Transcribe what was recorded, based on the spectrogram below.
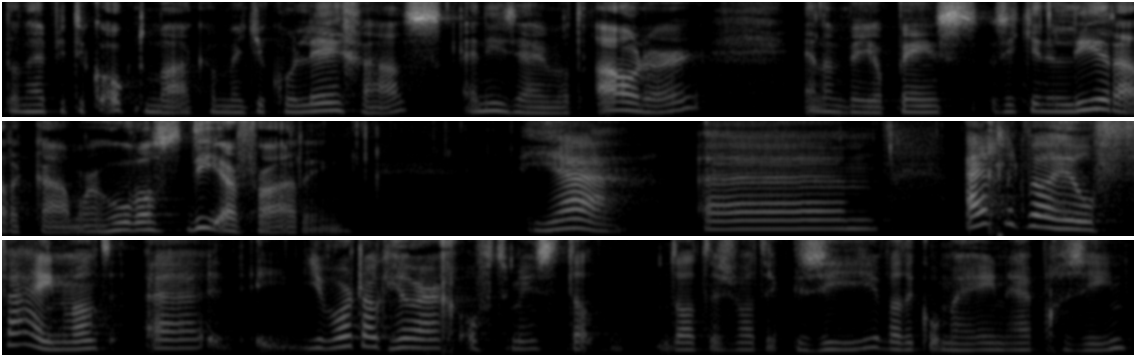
dan heb je natuurlijk ook te maken met je collega's. En die zijn wat ouder. En dan ben je opeens, zit je in een lerarenkamer. Hoe was die ervaring? Ja, um, eigenlijk wel heel fijn. Want eh, je wordt ook heel erg, of tenminste, dat, dat is wat ik zie, wat ik om me heen heb gezien.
